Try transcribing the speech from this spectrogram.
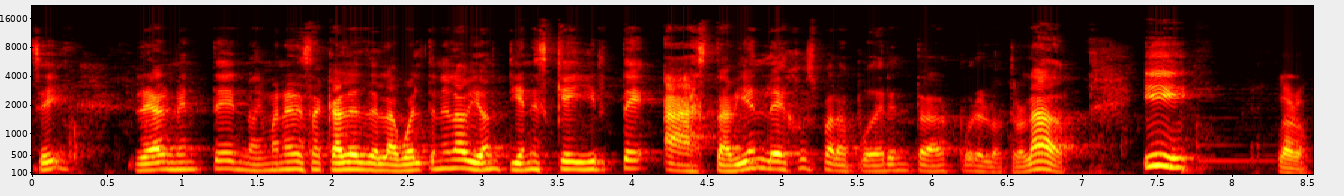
¿sí? Realmente no hay manera de sacarles de la vuelta en el avión, tienes que irte hasta bien lejos para poder entrar por el otro lado. Y claro.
